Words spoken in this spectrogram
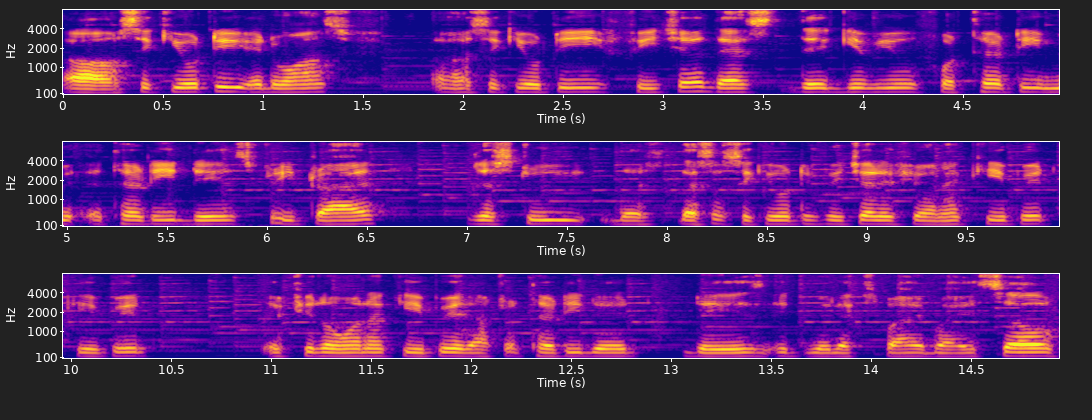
uh, security advanced uh, security feature that's they give you for 30 30 days free trial. Just to that's, a security feature. If you want to keep it keep it. If you don't want to keep it after 30 day, days it will expire by itself.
